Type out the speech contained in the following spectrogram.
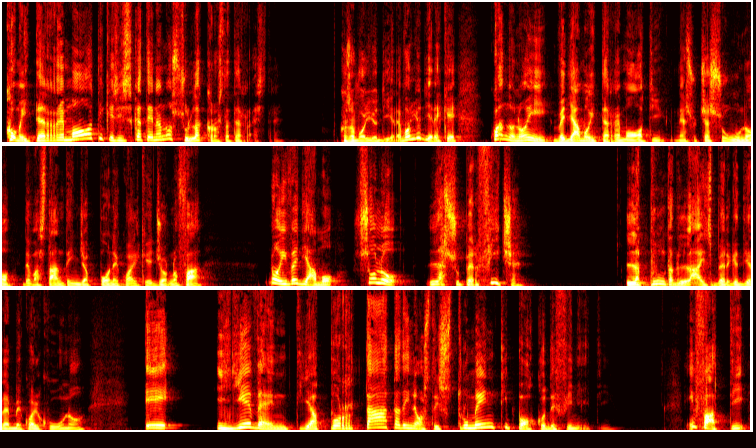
come i terremoti che si scatenano sulla crosta terrestre. Cosa voglio dire? Voglio dire che quando noi vediamo i terremoti, ne è successo uno devastante in Giappone qualche giorno fa, noi vediamo solo la superficie, la punta dell'iceberg direbbe qualcuno, e gli eventi a portata dei nostri strumenti poco definiti. Infatti,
